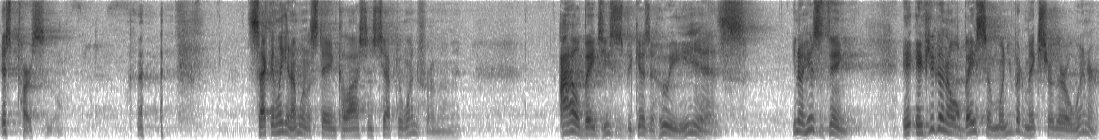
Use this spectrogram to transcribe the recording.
it's personal. Secondly, and I'm going to stay in Colossians chapter 1 for a moment. I obey Jesus because of who he is. You know, here's the thing if you're going to obey someone, you better make sure they're a winner.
